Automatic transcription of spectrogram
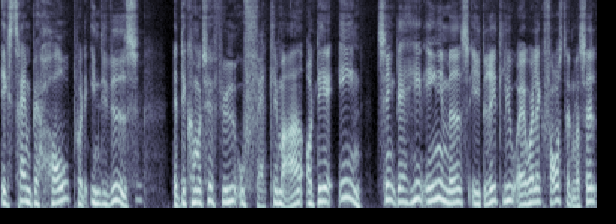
ekstrem behov på det individs, at det kommer til at fylde ufattelig meget, og det er en ting, det er jeg helt enig med i et rigt liv, og jeg kunne heller ikke forestille mig selv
